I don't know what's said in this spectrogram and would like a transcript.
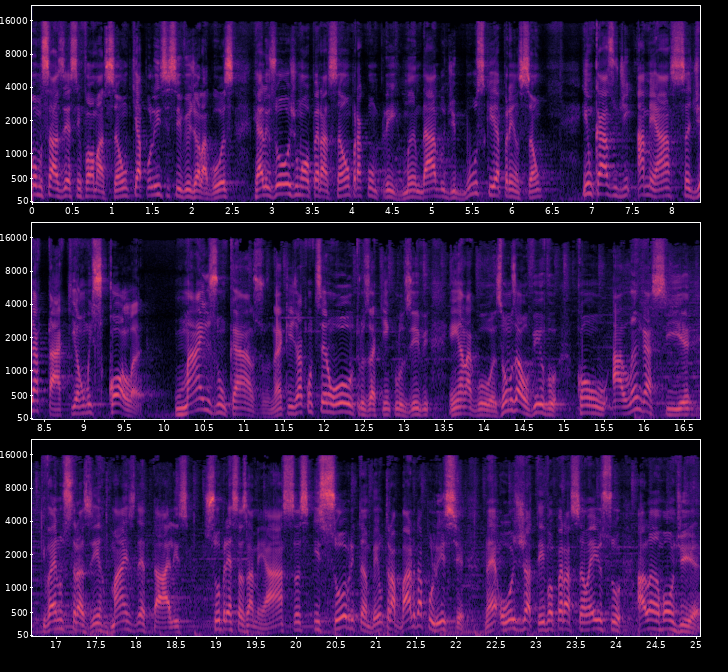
Vamos fazer essa informação que a Polícia Civil de Alagoas realizou hoje uma operação para cumprir mandado de busca e apreensão em um caso de ameaça de ataque a uma escola. Mais um caso, né? Que já aconteceram outros aqui, inclusive em Alagoas. Vamos ao vivo com o Alan Garcia, que vai nos trazer mais detalhes sobre essas ameaças e sobre também o trabalho da polícia. Né? Hoje já teve a operação. É isso, Alan, bom dia.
